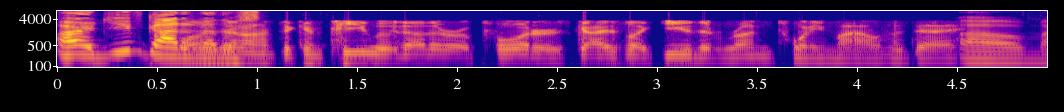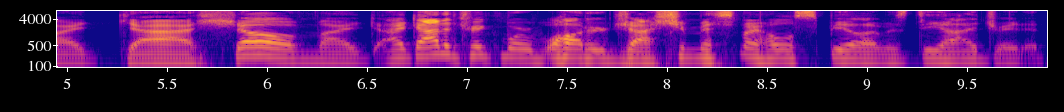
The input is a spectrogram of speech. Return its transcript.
All right, you've got well, another. I don't have to compete with other reporters, guys like you that run 20 miles a day. Oh my gosh! Oh my! I got to drink more water, Josh. You missed my whole spiel. I was dehydrated.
